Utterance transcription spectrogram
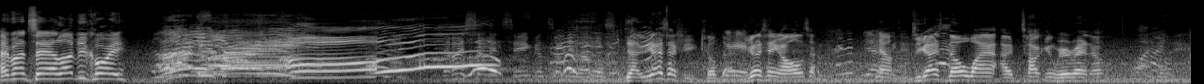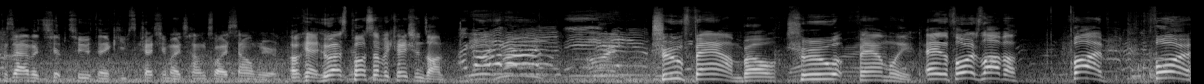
Everyone say I love you, Corey. Oh! That was so insane on so many levels. Yeah, you guys actually killed that. You guys hang out all the time? No. Do you guys know why I'm talking weird right now? Because I have a chipped tooth and it keeps catching my tongue so I sound weird. Okay, who has post notifications on? I got it. True fam, bro. True family. Hey, the floor is lava. Five, four,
